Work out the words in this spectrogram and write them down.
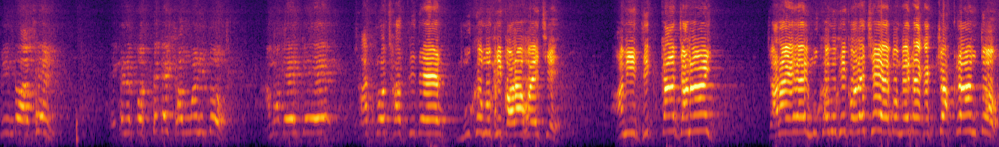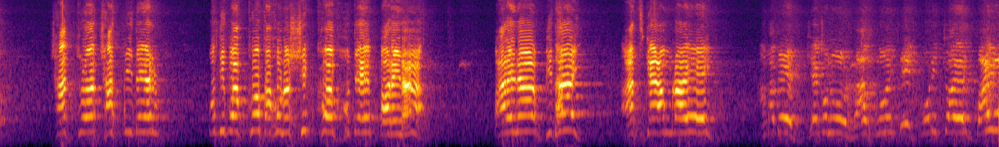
বৃন্দ আছেন, এখানে প্রত্যেকেই সম্মানিত। আমাদেরকে ছাত্রছাত্রীদের মুখোমুখি করা হয়েছে। আমি ধিক্কার জানাই, যারা এই মুখোমুখি করেছে এবং এটা এক চক্রান্ত ছাত্র ছাত্রীদের প্রতিপক্ষ কখনো শিক্ষক হতে পারে না। পারে না বিধায়। আজকে আমরা এই আমাদের যে কোনো রাজনৈতিক পরিচয়ের বাইরে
